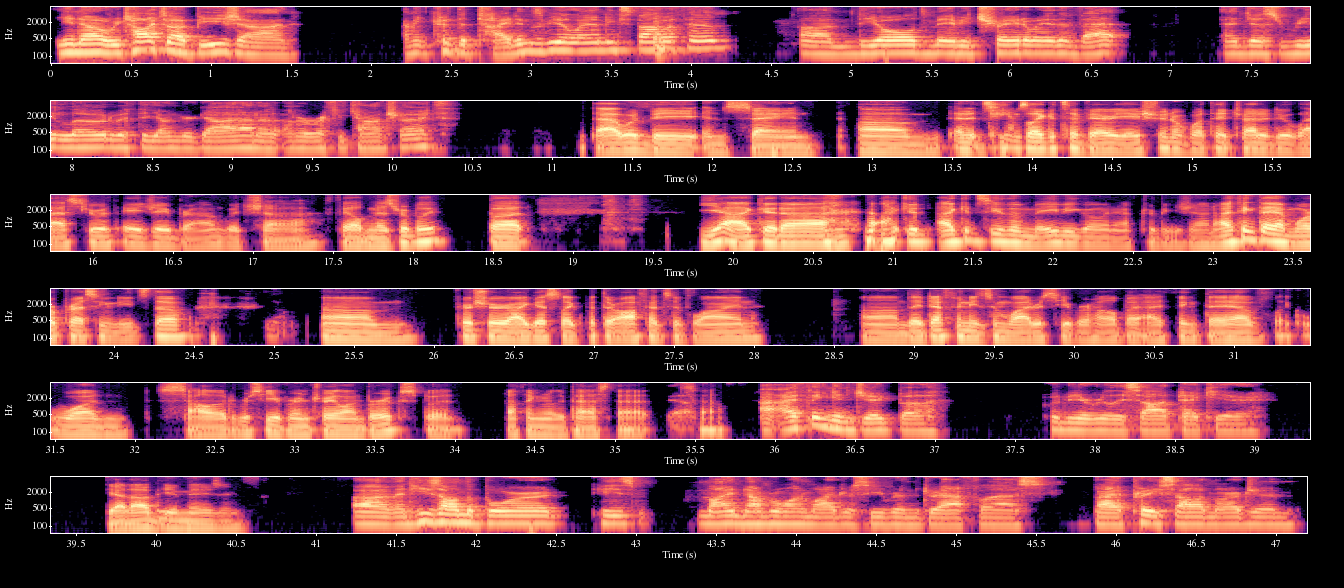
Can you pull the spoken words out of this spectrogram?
you know we talked about Bijan. I mean, could the Titans be a landing spot with him? Um, the old maybe trade away the vet and just reload with the younger guy on a on a rookie contract. That would be insane. Um, and it seems like it's a variation of what they tried to do last year with AJ Brown, which uh failed miserably. But yeah, I could uh I could I could see them maybe going after Bijan. I think they have more pressing needs though. Um, for sure. I guess like with their offensive line, um, they definitely need some wide receiver help. I, I think they have like one solid receiver in Treylon Burks, but nothing really past that. Yeah. So I think Njigba would be a really solid pick here. Yeah, that would be amazing. Um, and he's on the board. He's my number one wide receiver in the draft class by a pretty solid margin.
